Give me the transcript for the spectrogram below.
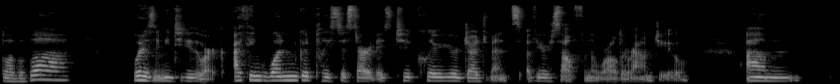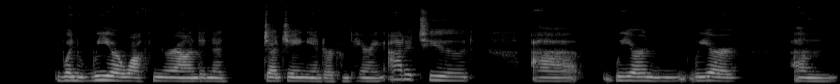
blah, blah, blah. What does it mean to do the work? I think one good place to start is to clear your judgments of yourself and the world around you. Um, when we are walking around in a judging and or comparing attitude, uh, we are we are um,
